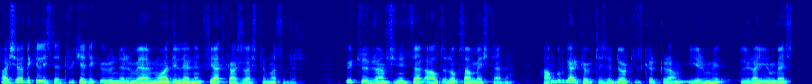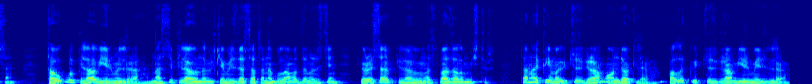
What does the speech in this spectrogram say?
Aşağıdaki liste Türkiye'deki ürünlerin veya muadillerinin fiyat karşılaştırmasıdır. 300 gram şinitzel 6.95 TL. Hamburger köftesi 440 gram 20 lira 25 sen. Tavuklu pilav 20 lira. Nasi pilavını ülkemizde satanı bulamadığımız için yöresel pilavımız baz alınmıştır. Dana kıyma 300 gram 14 lira. Balık 300 gram 27 lira.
